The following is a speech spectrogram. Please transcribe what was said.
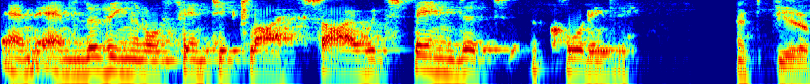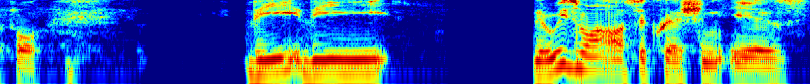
and, and living an authentic life. So I would spend it accordingly. That's beautiful. The the the reason why I asked the question is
